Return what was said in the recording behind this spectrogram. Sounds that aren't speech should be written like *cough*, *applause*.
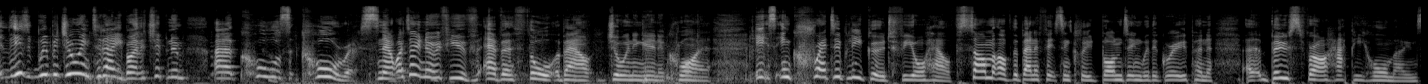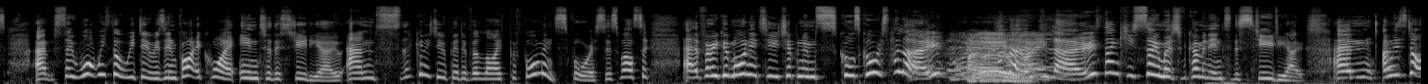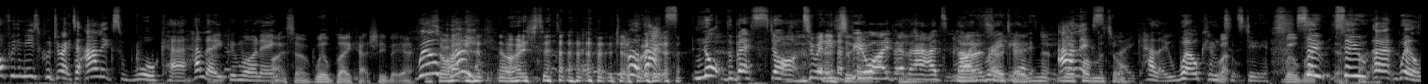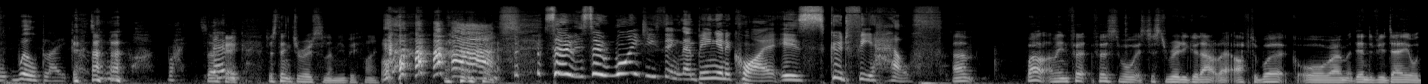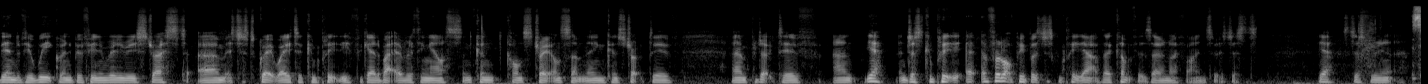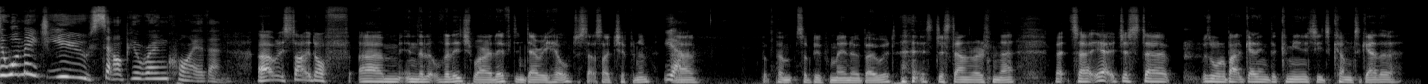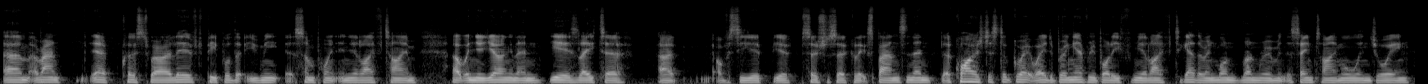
this, we'll be joined today by the Chippenham uh, Cause Chorus. Now, I don't know if you've ever thought about joining in a choir. It's incredibly good for your health. Some of the benefits include bonding with a group and a, a boost for our happy hormones. Um, so, what we thought we'd do is invite a choir into the studio, and they're going to do a bit of a live performance for us as well. So, uh, very good morning to Chippenham's Cause Chorus. Hello. Hello. Hello. Hello. Thank you so much for coming into the studio. Um, I'm going to start off with the musical director, Alex Walker. Hello. Good morning. Right, so Will Blake actually, but yeah. Will It's all right. Blake? *laughs* no worries. *laughs* Don't Well, worry. that's not the best start to an That's interview okay. I've ever had No, live that's radio. okay. No- no Alex problem at all. Blake, hello, welcome Well, to the studio. Will so, Blake, yeah, so uh, Will, Will Blake. I don't know *laughs* why. Right, It's there we okay. go. Just think Jerusalem, you'll be fine. So, so why do you think then being in a choir is good for your health? Um, well, I mean, fir- first of all, it's just a really good outlet after work or um, at the end of your day or the end of your week when you've been feeling really, really stressed. Um, it's just a great way to completely forget about everything else and con- concentrate on something constructive and productive. And yeah, and just completely, uh, for a lot of people, it's just completely out of their comfort zone, I find. So it's just, yeah, it's just really. So, what made you set up your own choir then? Uh, well, it started off um, in the little village where I lived in Derry Hill, just outside Chippenham. Yeah. Uh, but some people may know Bowood. *laughs* it's just down the road from there. But uh, yeah, it just uh, was all about getting the community to come together um, around yeah, close to where I lived. People that you meet at some point in your lifetime uh, when you're young, and then years later. Uh, obviously, your, your social circle expands, and then a choir is just a great way to bring everybody from your life together in one run room at the same time, all enjoying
